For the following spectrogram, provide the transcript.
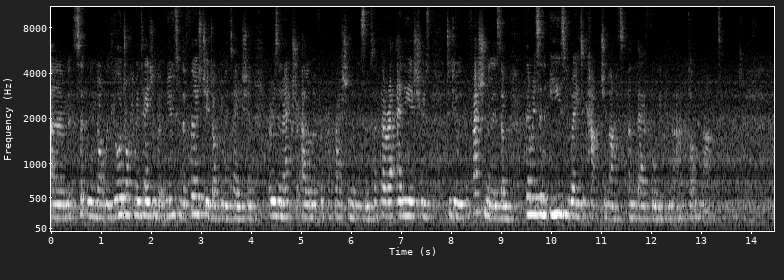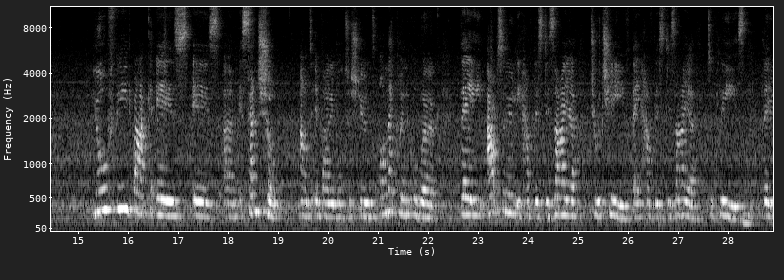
um, certainly not with your documentation, but new to the first year documentation, there is an extra element for professionalism. So if there are any issues to do with professionalism, there is an easy way to capture that and therefore we can act on that. Your feedback is, is um, essential and invaluable to students on their clinical work They absolutely have this desire to achieve, they have this desire to please, mm. they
